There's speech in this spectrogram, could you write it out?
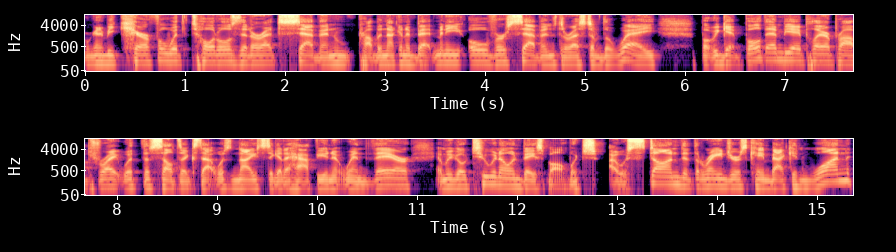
We're going to be careful with totals that are at seven. Probably not going to bet many over sevens the rest of the way, but we get both NBA player props right with the Celtics. That was nice to get a half unit win there. And we go 2 0 in baseball, which I was stunned that the Rangers came back and won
